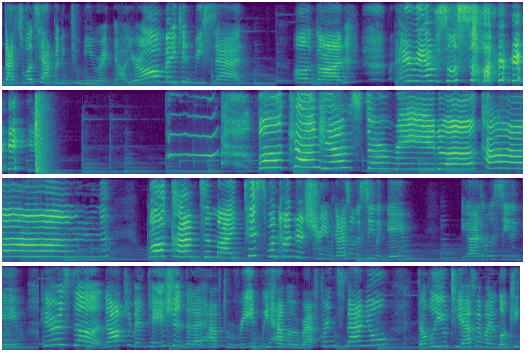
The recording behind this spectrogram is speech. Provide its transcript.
That's what's happening to me right now. You're all making me sad. Oh god. Eimi, I'm so sorry. welcome, Hampter raid. Welcome. Welcome to my TIS 100 stream. Guys want to see the game? You guys want to see the game? Here's the documentation that I have to read. We have a reference manual. WTF am I looking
